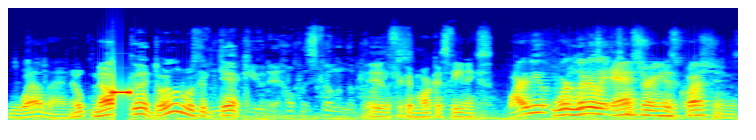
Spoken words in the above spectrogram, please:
Well then. Nope. No. Good. Dorland was a dick. you to help us fill in the Maybe the blanks. freaking Marcus Phoenix. Why are you? We're literally answering his questions.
